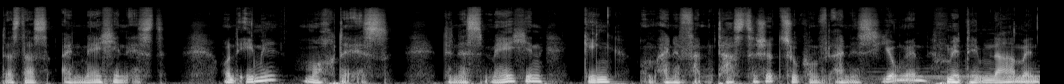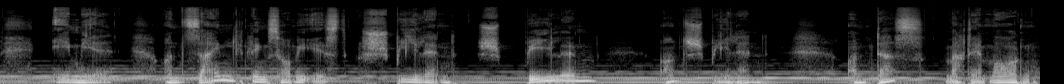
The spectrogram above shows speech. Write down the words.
dass das ein Märchen ist. Und Emil mochte es denn das Märchen ging um eine fantastische Zukunft eines Jungen mit dem Namen Emil. Und sein Lieblingshobby ist Spielen, Spielen und Spielen. Und das macht er morgen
